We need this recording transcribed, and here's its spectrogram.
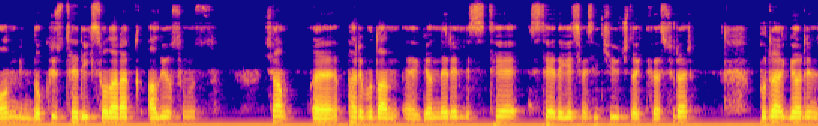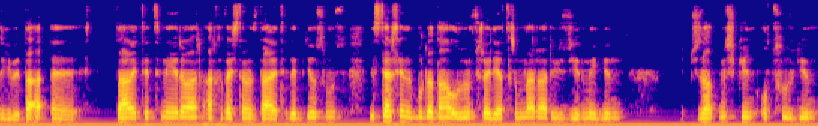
10.900 TRX olarak alıyorsunuz. Şu an e, Paribu'dan e, gönderildi siteye. Siteye de geçmesi 2-3 dakika sürer. Burada gördüğünüz gibi da, e, davet etme yeri var. Arkadaşlarınızı davet edebiliyorsunuz. İsterseniz burada daha uzun süreli yatırımlar var. 120 gün, 360 gün, 30 gün.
